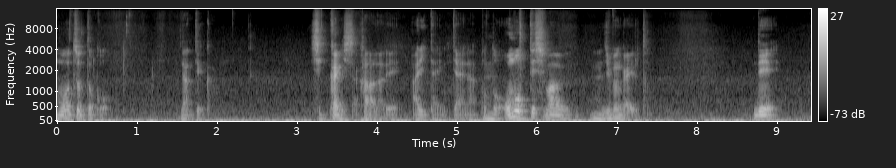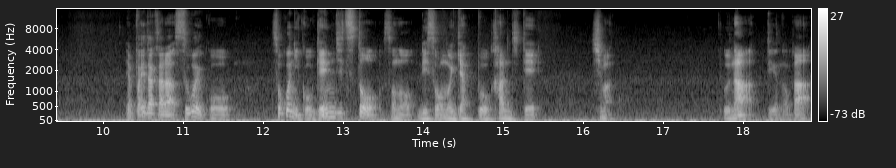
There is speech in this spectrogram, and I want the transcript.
もうちょっとこうなんていうかしっかりした体でありたいみたいなことを思ってしまう自分がいると。でやっぱりだからすごいこうそこにこう現実とその理想のギャップを感じてしまうなっていうのが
